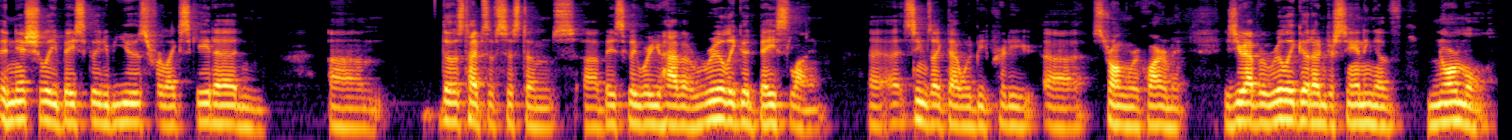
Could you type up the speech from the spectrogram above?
initially basically to be used for like SCADA and um, those types of systems, uh, basically where you have a really good baseline. Uh, it seems like that would be pretty uh, strong requirement. Is you have a really good understanding of normal,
